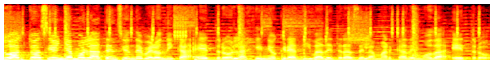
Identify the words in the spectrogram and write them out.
Su actuación llamó la atención de Verónica Etro, la genio creativa detrás de la marca de moda Etro.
